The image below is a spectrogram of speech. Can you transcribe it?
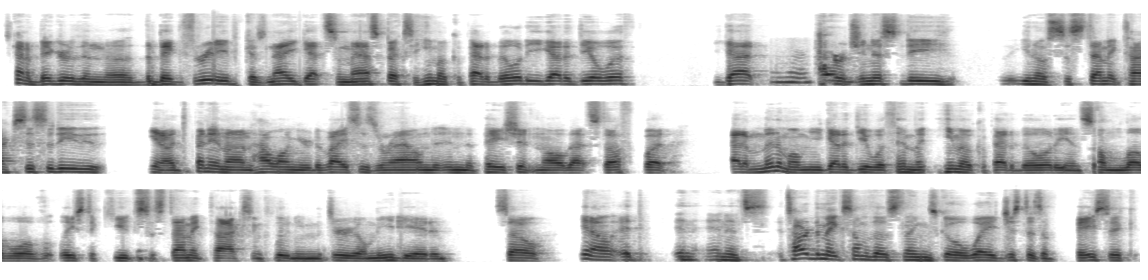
it's kind of bigger than the the big three because now you got some aspects of hemocompatibility you got to deal with you got mm-hmm. heterogeneity, you know, systemic toxicity, you know, depending on how long your device is around in the patient and all that stuff. But at a minimum, you got to deal with hem- hemocompatibility and some level of at least acute systemic tox, including material mediated. So, you know, it and, and it's it's hard to make some of those things go away just as a basic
